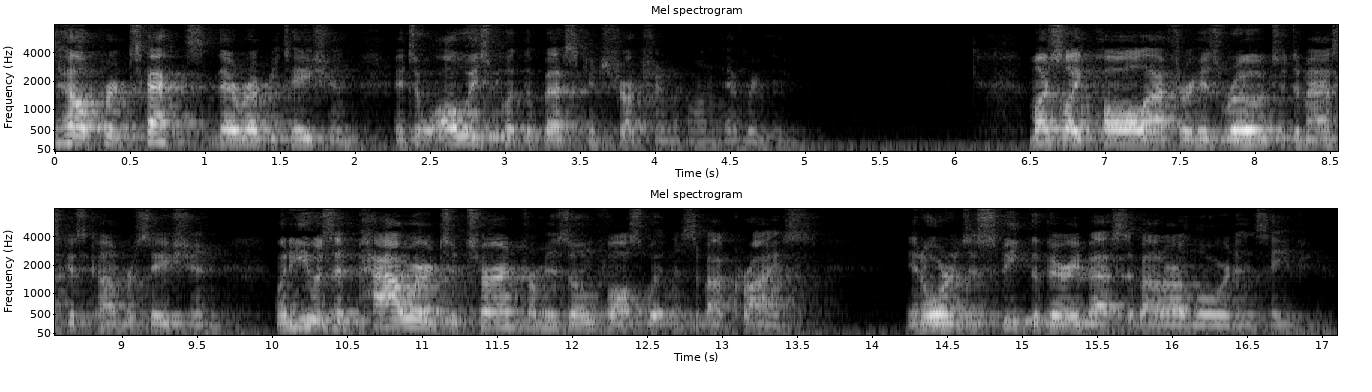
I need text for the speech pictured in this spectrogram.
to help protect their reputation, and to always put the best construction on everything. Much like Paul after his road to Damascus conversation, when he was empowered to turn from his own false witness about Christ in order to speak the very best about our Lord and Savior.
